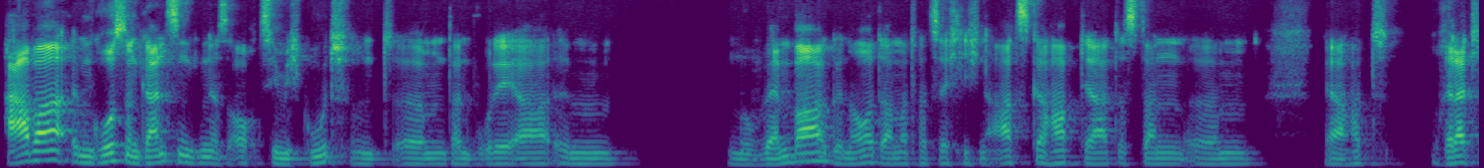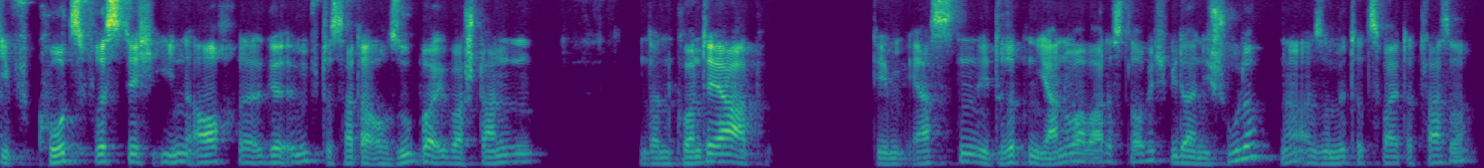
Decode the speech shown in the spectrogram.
Aber im Großen und Ganzen ging das auch ziemlich gut. Und ähm, dann wurde er im November, genau, da haben wir tatsächlich einen Arzt gehabt, der hat es dann, ähm, ja, hat relativ kurzfristig ihn auch äh, geimpft. Das hat er auch super überstanden. Und dann konnte er ab dem ersten, die dritten Januar war das, glaube ich, wieder in die Schule, ne? also Mitte zweite Klasse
